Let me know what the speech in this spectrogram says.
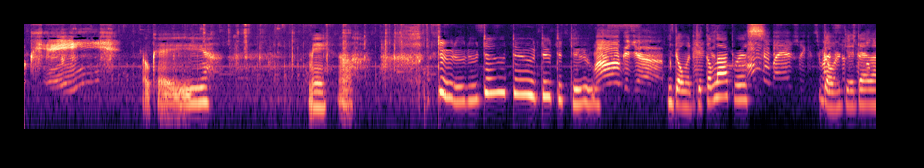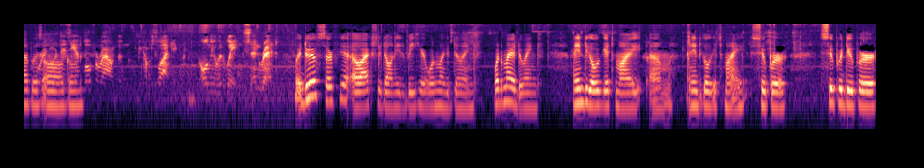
Okay. Okay. Me. Ugh. Do do do do do do do do. Oh, good job. Going to get the Lapras. rumble bad, so you can survive Going to get that Lapras. before you go Oh, going- Only with wings and red. Wait, do we have surf yet? Oh, I actually don't need to be here. What am I doing? What am I doing? I need to go get my um. I need to go get my super, super duper,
